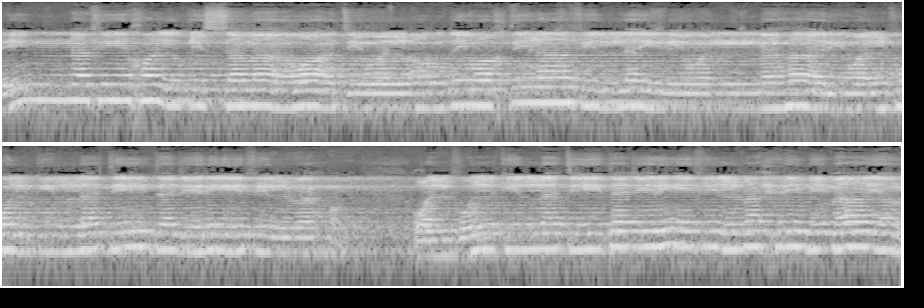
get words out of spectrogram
إن في خلق السماوات والأرض واختلاف الليل والنهار والفلك التي تجري في البحر والفلك التي تجري في البحر بما ينفع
